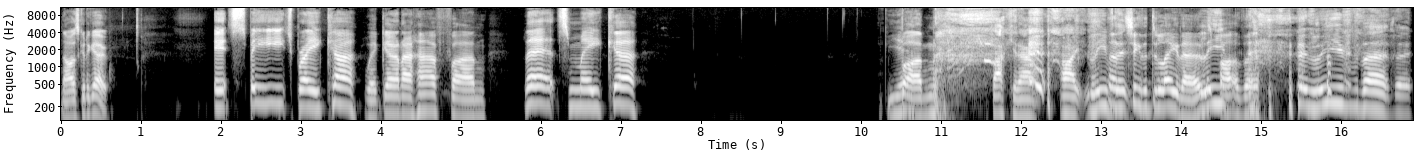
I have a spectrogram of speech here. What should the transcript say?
Now I was going to go. It's speech breaker. We're going to have fun. Let's make a Yeah. bun. Fuck it out. All right, leave the See the delay there. Leave part of the. leave the, the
